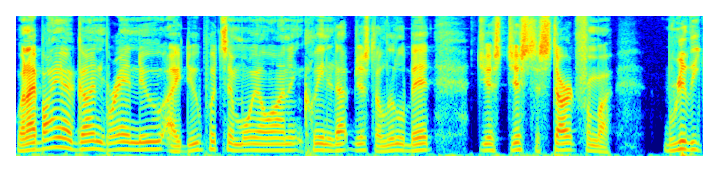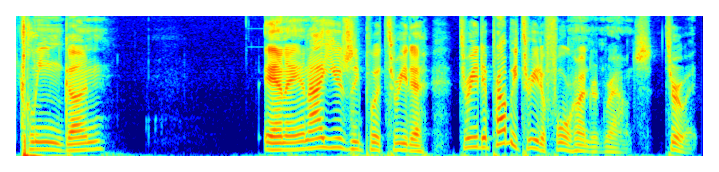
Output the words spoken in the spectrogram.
When I buy a gun brand new, I do put some oil on it and clean it up just a little bit, just just to start from a really clean gun. And and I usually put three to three to probably three to four hundred rounds through it.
